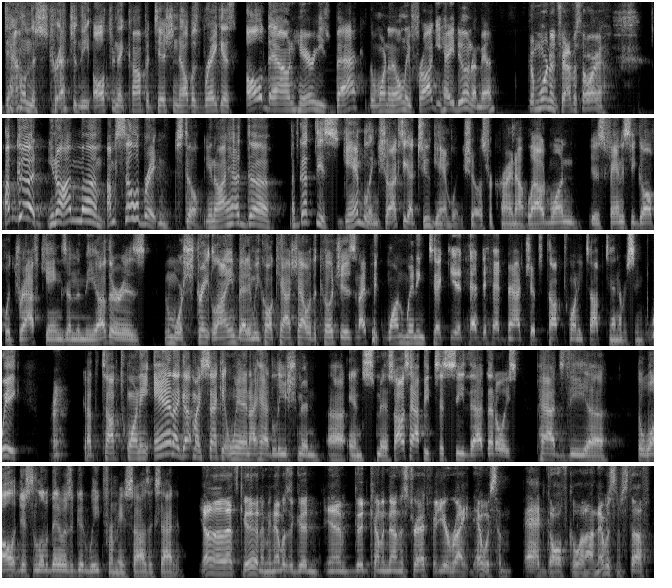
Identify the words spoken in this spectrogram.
Down the stretch in the alternate competition to help us break us all down here. He's back, the one and only Froggy. How you doing, my man? Good morning, Travis. How are you? I'm good. You know, I'm um, I'm celebrating still. You know, I had uh, I've got this gambling show. I actually got two gambling shows for crying out loud. One is fantasy golf with DraftKings, and then the other is more straight line betting. We call cash out with the coaches, and I pick one winning ticket, head to head matchups, top 20, top 10 every single week. Right. Got the top 20, and I got my second win. I had Leishman uh, and Smith. So I was happy to see that. That always pads the uh, the wallet just a little bit. It was a good week for me, so I was excited. Yeah, no, that's good. I mean, that was a good, you know, good coming down the stretch. But you're right, there was some bad golf going on. There was some stuff.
